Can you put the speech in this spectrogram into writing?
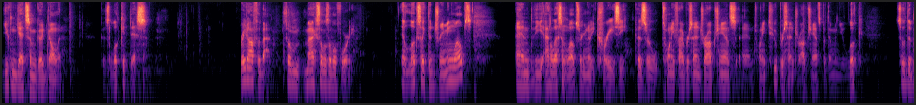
you can get some good going. Because look at this. Right off the bat. So max level's level 40. It looks like the Dreaming Whelps and the Adolescent Whelps are going to be crazy because they're 25% drop chance and 22% drop chance. But then when you look so the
